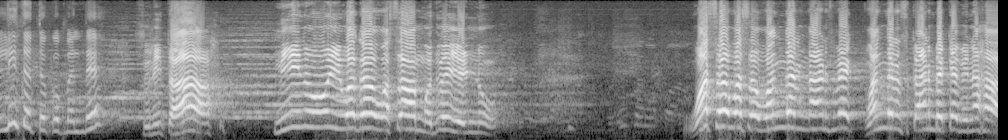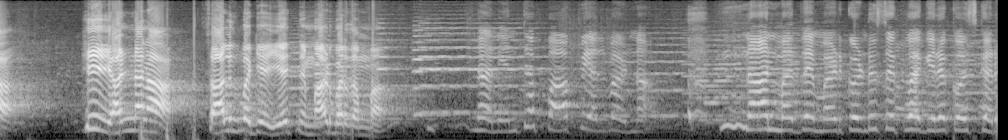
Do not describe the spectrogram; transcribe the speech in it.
ಎಲ್ಲಿಂದ ತಗೊಬಂದೆ? ಸುನೀತಾ ನೀನು ಇವಾಗ ಹೊಸ ಮದುವೆ ಹೆಣ್ಣು. ಹೊಸ ಹೊಸ ವಂಗನ್ ಕಾಣಿಸ್ಬೇಕು ವಂಗನಸ್ ಕಾಣ್ಬೇಕೆ ವಿನಃ. ಈ ಅಣ್ಣನ ಸಾಲದ ಬಗ್ಗೆ ಯೋಚನೆ ಮಾಡಬಾರ್ದಮ್ಮ. ನಾನು ಎಂತ ಪಾಪಿ ಅಲ್ವಾ ಅಣ್ಣ? ನಾನು ಮದ್ವೆ ಮಾಡ್ಕೊಂಡು ಸುಖವಾಗಿರೋಕ್ಕೋಸ್ಕರ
